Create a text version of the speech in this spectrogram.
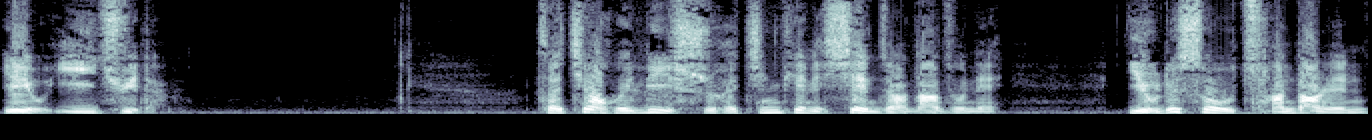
也有依据的。在教会历史和今天的现状当中呢，有的时候传道人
